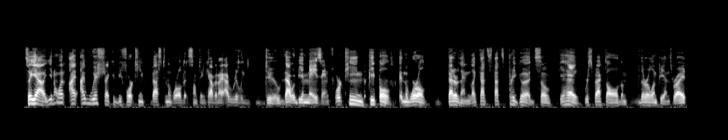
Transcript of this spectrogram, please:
so yeah, you know what? I I wish I could be 14th best in the world at something, Kevin. I, I really do. That would be amazing. 14 people in the world better than like that's that's pretty good. So hey, respect all of them. They're Olympians, right?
